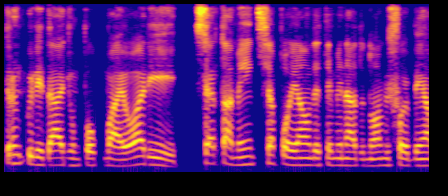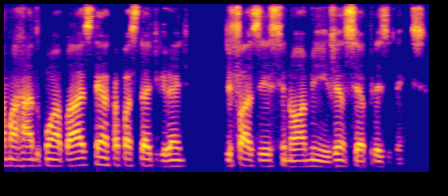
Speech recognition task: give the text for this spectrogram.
tranquilidade um pouco maior e certamente se apoiar um determinado nome for bem amarrado com a base, tem a capacidade grande de fazer esse nome vencer a presidência.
